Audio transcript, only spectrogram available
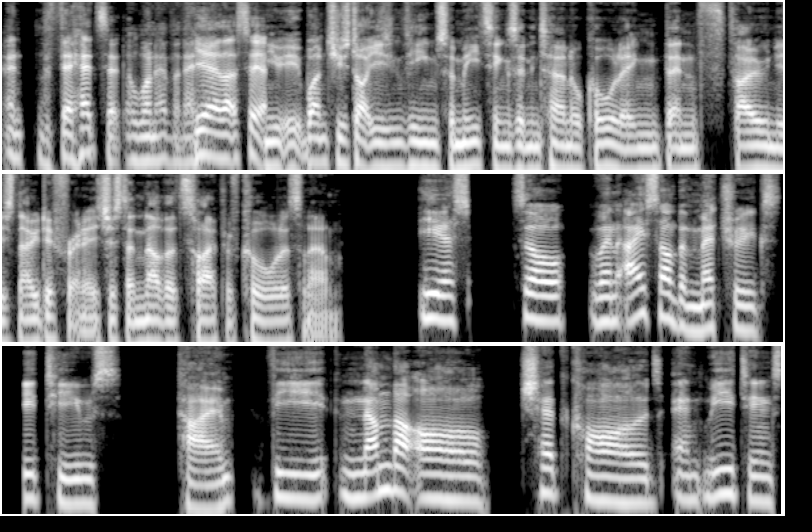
and with their headset or whatever. They yeah, have. that's it. You, once you start using Teams for meetings and internal calling, then phone is no different. It's just another type of call, isn't it? Yes. So when I saw the metrics, it Teams time, the number of chat calls and meetings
